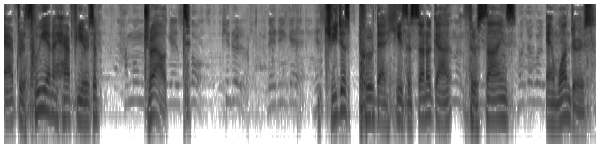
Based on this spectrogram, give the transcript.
after three and a half years of drought. Jesus proved that he is the Son of God through signs and wonders.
